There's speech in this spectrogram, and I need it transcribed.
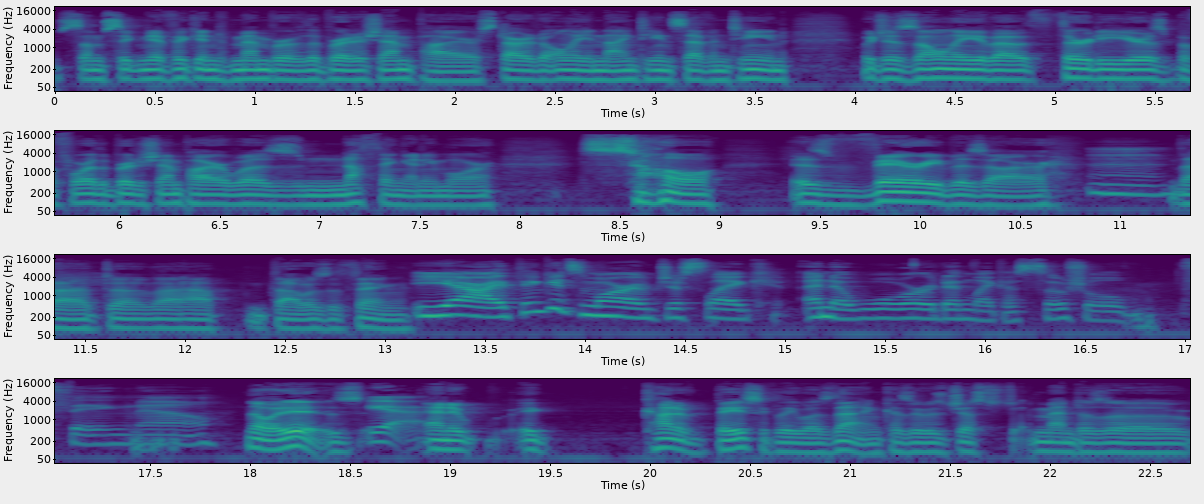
some significant member of the British Empire started only in 1917, which is only about 30 years before the British Empire was nothing anymore. So it's very bizarre that uh, that hap- that was a thing. Yeah, I think it's more of just like an award and like a social thing now. No, it is. Yeah. and it it kind of basically was then because it was just meant as a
